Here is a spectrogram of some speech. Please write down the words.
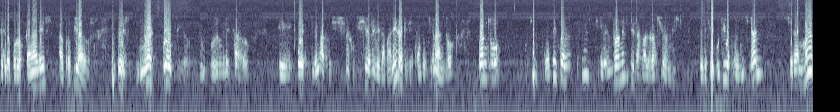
pero por los canales apropiados. Entonces, no es propio de un poder del Estado eh, cuestionar decisiones judiciales de la manera que se están cuestionando, cuando, insisto, que eventualmente las valoraciones del Ejecutivo Provincial serán más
